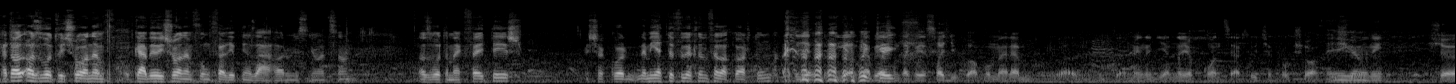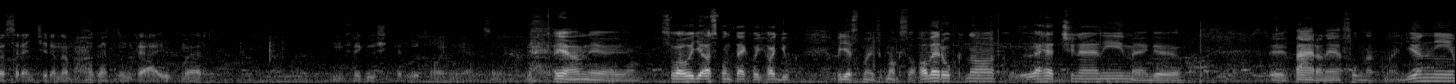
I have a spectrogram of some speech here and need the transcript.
Hát az, az volt, hogy soha nem, kb. hogy soha nem fogunk fellépni az A38-on. Az volt a megfejtés. És akkor nem ettől függetlenül fel akartunk. Ugye, igen, kb. azt Úgyhogy- mondták, hogy ezt hagyjuk abba, mert még egy ilyen nagyobb koncert úgyse fog soha kisülni. És ö, szerencsére nem hallgattunk rájuk, mert végül sikerült valami játszani. Ja, ja, ja. Szóval hogy azt mondták, hogy hagyjuk, hogy ezt majd max a haveroknak lehet csinálni, meg páran el fognak majd jönni,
